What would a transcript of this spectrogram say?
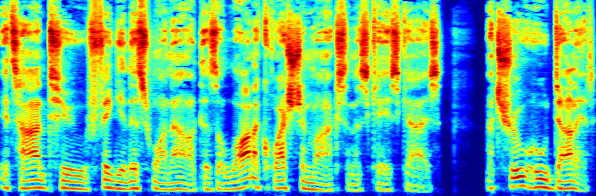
it's hard to figure this one out. There's a lot of question marks in this case, guys. A true who done it.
